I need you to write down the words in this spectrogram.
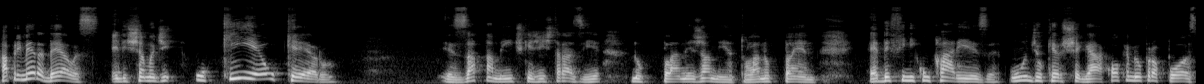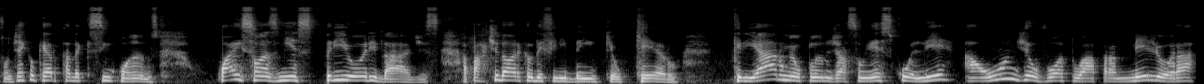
A primeira delas, ele chama de o que eu quero. Exatamente o que a gente trazia no planejamento, lá no plan é definir com clareza onde eu quero chegar, qual que é o meu propósito, onde é que eu quero estar daqui cinco anos, quais são as minhas prioridades. A partir da hora que eu definir bem o que eu quero, criar o meu plano de ação e escolher aonde eu vou atuar para melhorar,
